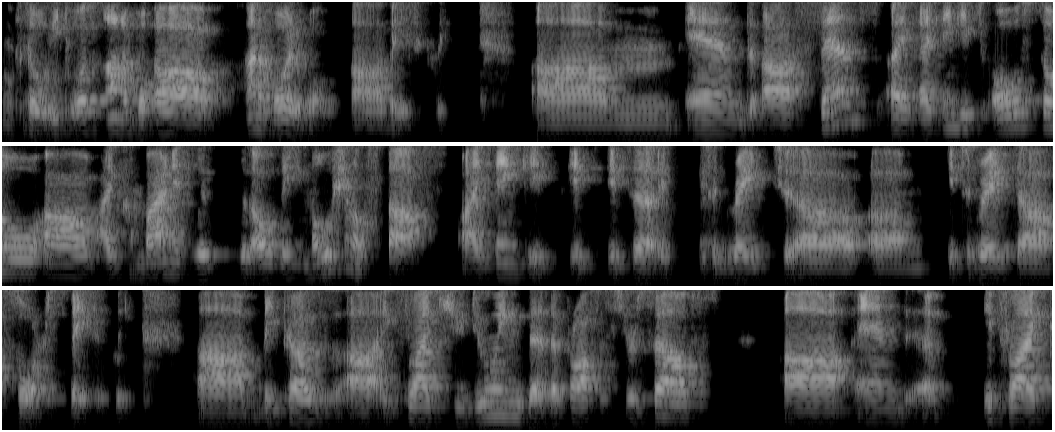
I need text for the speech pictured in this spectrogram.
Okay. So it was unavo- uh, unavoidable, uh, basically. Um, and uh, since I, I, think it's also uh, I combine it with, with all the emotional stuff. I think it's it's it's a it's a great uh, um, it's a great uh, source basically because it's like you're doing the, the process yourself and it's like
